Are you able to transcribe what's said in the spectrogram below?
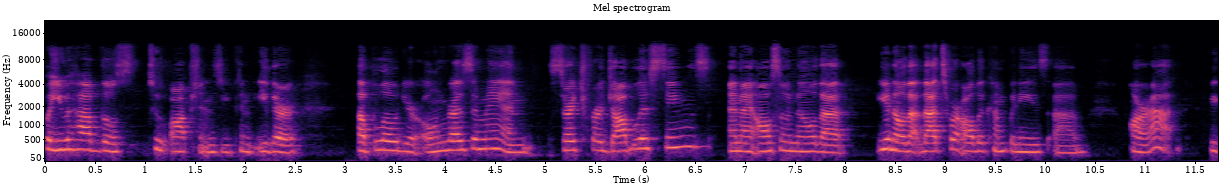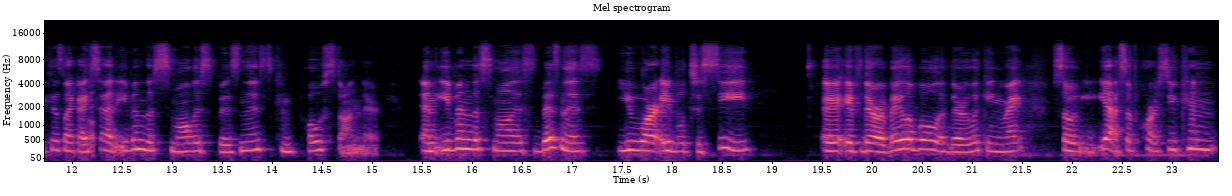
but you have those two options. You can either upload your own resume and search for job listings. And I also know that, you know, that that's where all the companies um, are at. Because like I said, even the smallest business can post on there. And even the smallest business, you are able to see if they're available, if they're looking right. So yes, of course, you can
